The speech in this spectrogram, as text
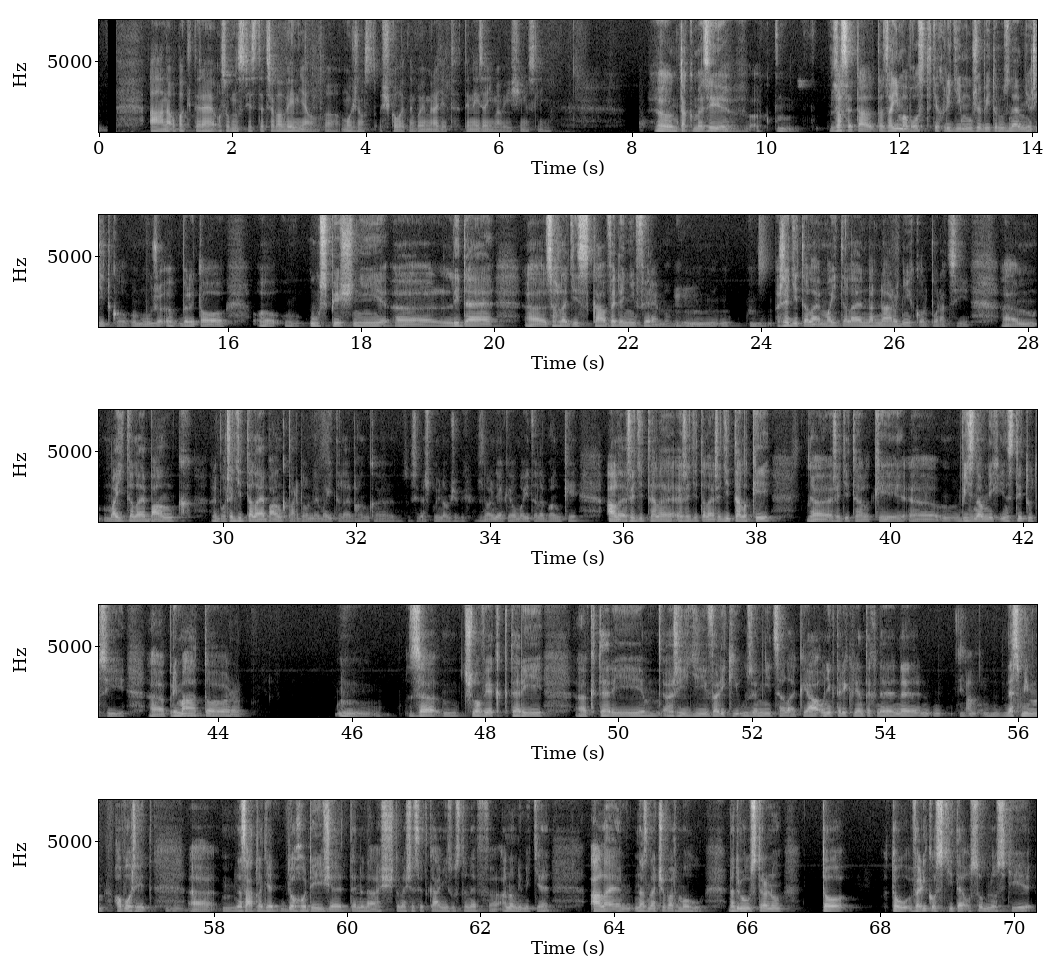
A naopak, které osobnosti jste třeba vy měl uh, možnost školit nebo jim radit? Ty nejzajímavější, myslím. Eh, tak mezi zase ta, ta zajímavost těch lidí může být různé měřítko. Může, byli to eh, úspěšní eh, lidé z hlediska vedení firm, mm-hmm. ředitelé, majitelé nadnárodních korporací, majitelé bank, nebo ředitelé bank, pardon, ne majitelé bank, to si nespomínám, že bych znal nějakého majitele banky, ale ředitele, ředitele ředitelky, eh, ředitelky eh, významných institucí, eh, primátor, mm, z člověk, který, který řídí veliký územní celek. Já o některých klientech ne, ne, nesmím hovořit mm-hmm. na základě dohody, že ten náš, to naše setkání zůstane v anonymitě, ale naznačovat mohu. Na druhou stranu to tou velikostí té osobnosti eh,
